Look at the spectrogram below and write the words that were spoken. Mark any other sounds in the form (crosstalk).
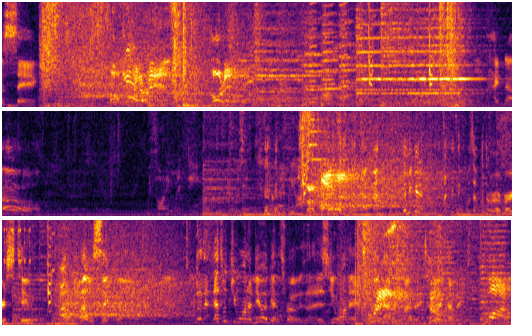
was. The oh, winner is Corrin. I know. We thought he went deep. It was. (laughs) Did he get? I think it was that with a reverse too. I don't know. That was sick though. But that's what you want to do against Rosa. Is you want to two, coverage. One.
